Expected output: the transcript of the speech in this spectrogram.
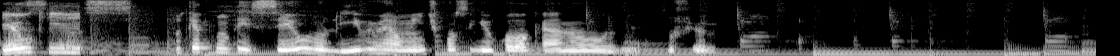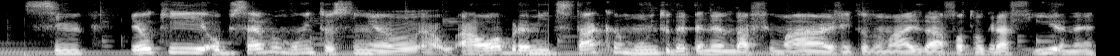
Eu as, que. As, tudo que aconteceu no livro realmente conseguiu colocar no, no, no filme. Sim, eu que observo muito, assim, eu, a, a, obra me destaca muito dependendo da filmagem e tudo mais, da fotografia, né?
